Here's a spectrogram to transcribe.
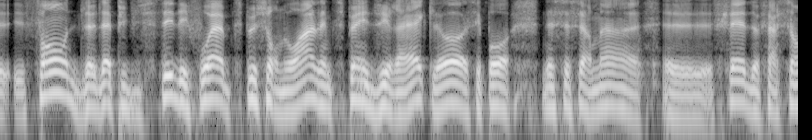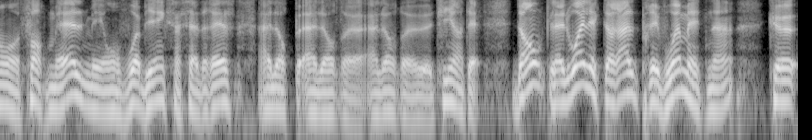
euh, font de, de la publicité des fois un petit peu sournoise, un petit peu indirecte. Là, c'est pas nécessairement euh, euh, fait de façon formelle, mais on voit bien que ça s'adresse à leur euh, euh, clientèle. Donc, la loi électorale prévoit maintenant que euh,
